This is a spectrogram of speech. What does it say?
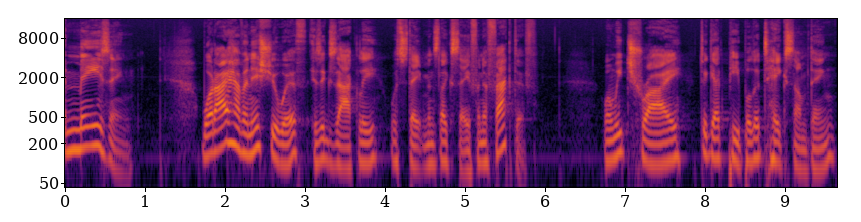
Amazing. What I have an issue with is exactly with statements like safe and effective. When we try to get people to take something,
